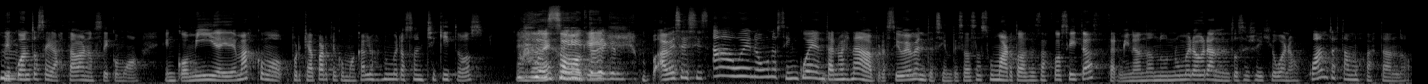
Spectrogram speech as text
de cuánto se gastaba, no sé, como en comida y demás, como, porque aparte como acá los números son chiquitos, entonces Sí, como que a veces decís, ah, bueno, unos 50 no es nada, pero sí, obviamente, si empezás a sumar todas esas cositas, terminan dando un número grande. Entonces yo dije, bueno, ¿cuánto estamos gastando?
